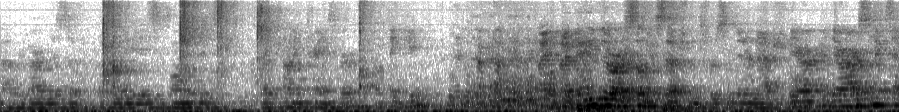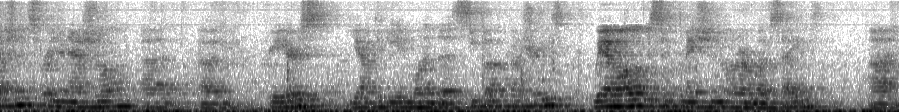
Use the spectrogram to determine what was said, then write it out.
uh, regardless of, of what it is, as long as it's electronic transfer. Oh, thank you. I, I believe there are some exceptions for some international. There are, there are some exceptions for international, uh, uh, creators. You have to be in one of the SEPA countries. We have all of this information on our website, uh,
